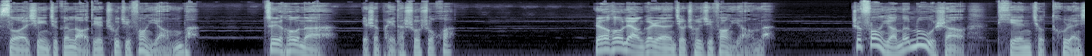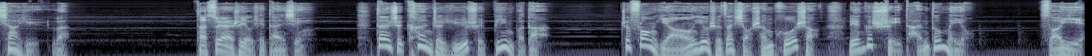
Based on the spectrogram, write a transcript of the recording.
索性就跟老爹出去放羊吧。最后呢，也是陪他说说话。然后两个人就出去放羊了。这放羊的路上，天就突然下雨了。他虽然是有些担心，但是看着雨水并不大，这放羊又是在小山坡上，连个水潭都没有，所以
